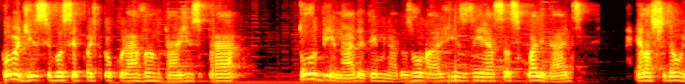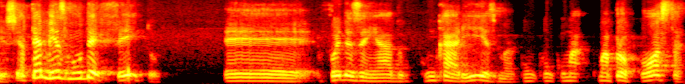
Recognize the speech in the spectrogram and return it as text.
Como eu disse, você pode procurar vantagens para turbinar determinadas rolagens e essas qualidades elas te dão isso. E até mesmo o defeito é, foi desenhado com carisma, com, com, com uma, uma, proposta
